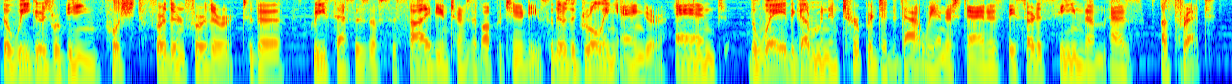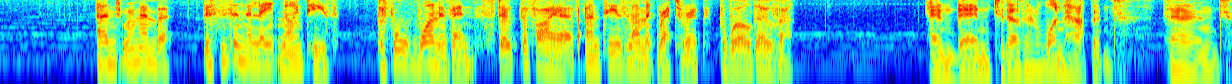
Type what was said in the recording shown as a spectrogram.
the Uyghurs were being pushed further and further to the recesses of society in terms of opportunities. So there was a growing anger. And the way the government interpreted that, we understand, is they started seeing them as a threat. And remember, this is in the late 90s, before one event stoked the fire of anti Islamic rhetoric the world over. And then 2001 happened. And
